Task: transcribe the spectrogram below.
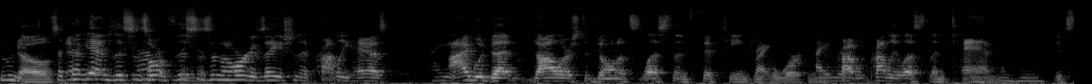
Who knows? But and again, this is or, this is an organization that probably has Right. I would bet dollars to donuts less than 15 people Right. working. I there. would- Probably probably less than 10. Mhm. It's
